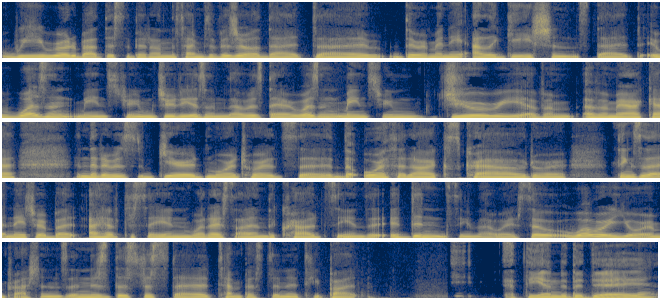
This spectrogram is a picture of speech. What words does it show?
we wrote about this a bit on the Times of Israel that uh, there were many allegations that it wasn't mainstream Judaism that was there, it wasn't mainstream Jewry of um, of America, and that it was geared more towards uh, the Orthodox crowd or things of that nature. But I have to say, in what I saw in the crowd scenes, it, it didn't seem that way. So, what were your impressions? And is this just a tempest in a teapot? At the end of the day,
